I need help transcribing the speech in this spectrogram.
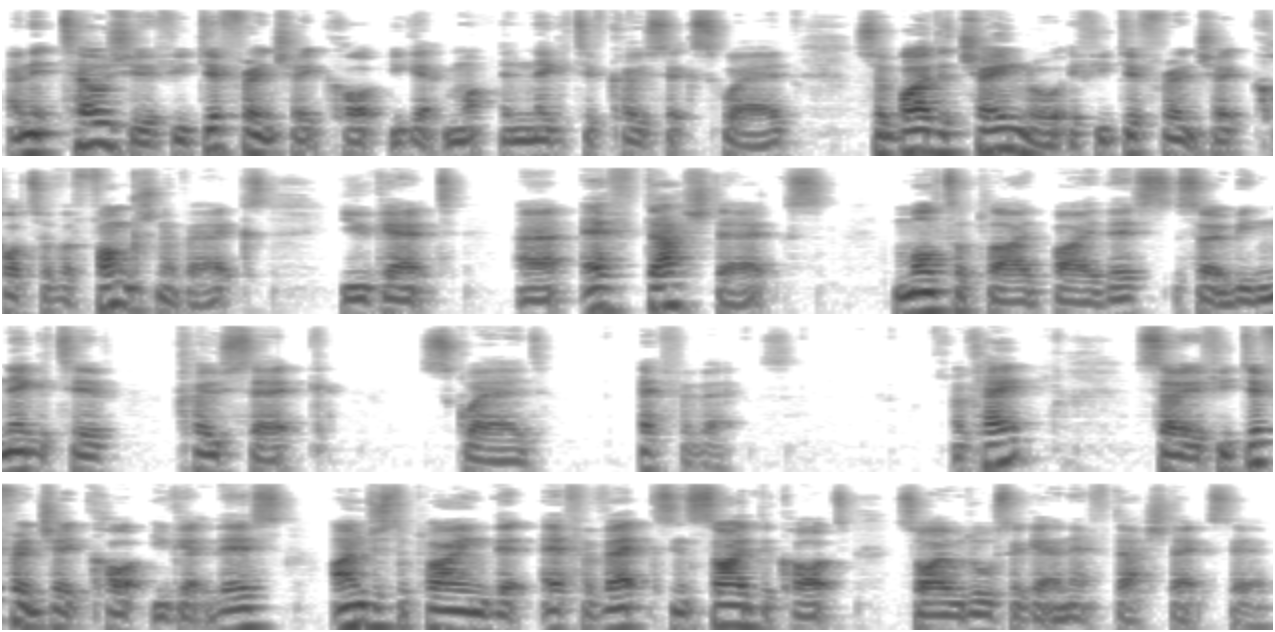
And it tells you if you differentiate cot, you get a negative cosec squared. So by the chain rule, if you differentiate cot of a function of x, you get uh, f dashed x multiplied by this. So it would be negative cosec squared f of x. Okay? So if you differentiate cot, you get this. I'm just applying the f of x inside the cot, so I would also get an f dashed x here.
